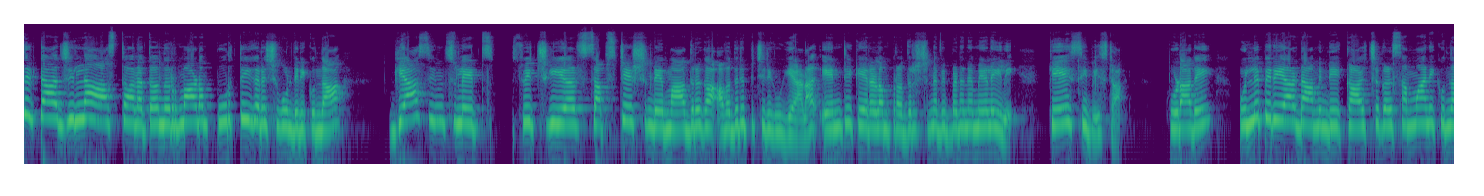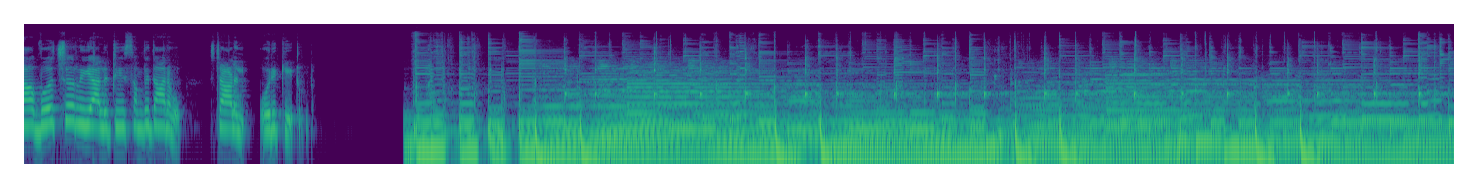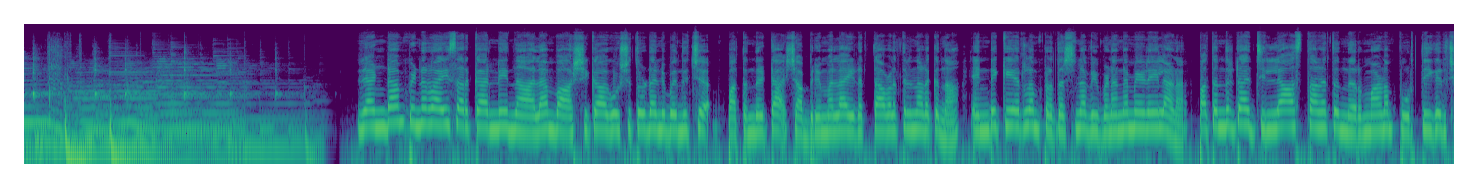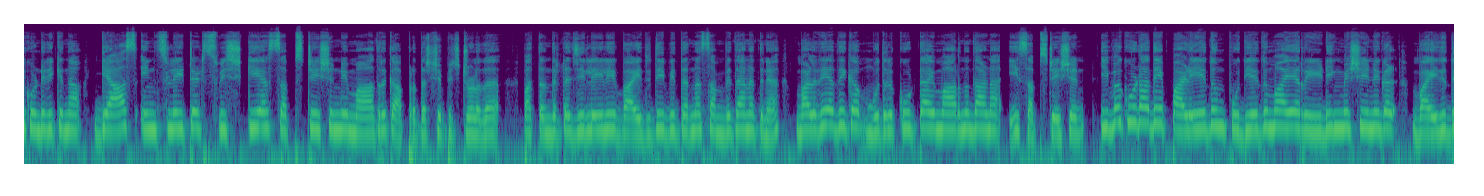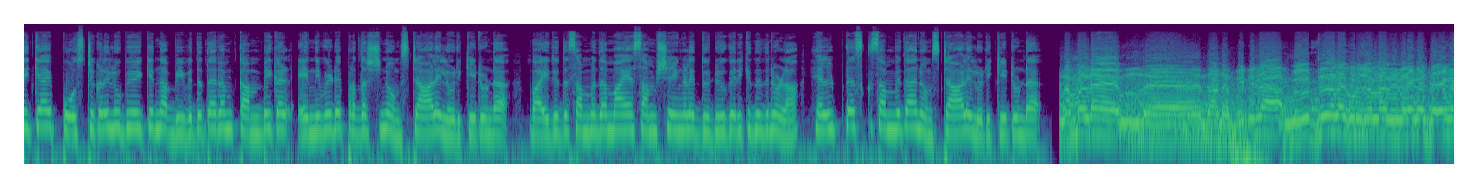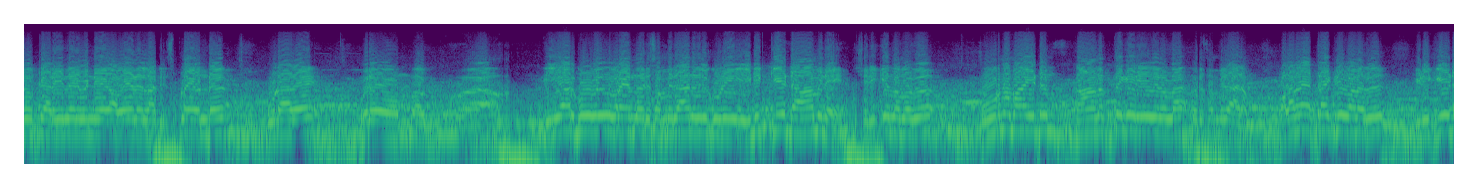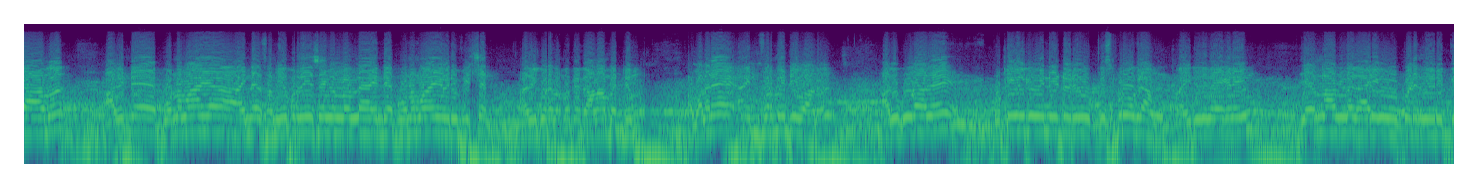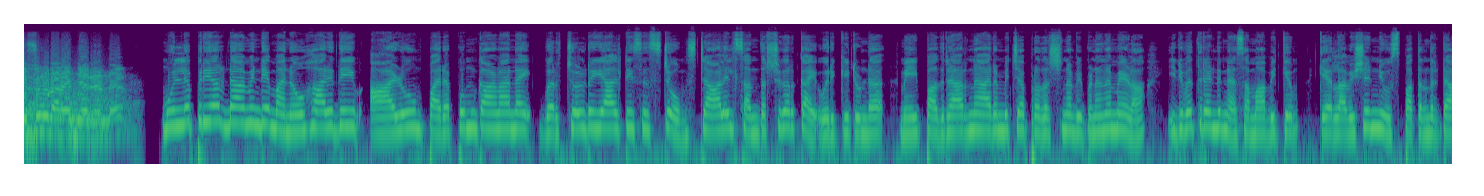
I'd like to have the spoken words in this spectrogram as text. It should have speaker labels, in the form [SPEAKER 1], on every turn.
[SPEAKER 1] പത്തനംതിട്ട ജില്ലാ ആസ്ഥാനത്ത് നിർമ്മാണം പൂർത്തീകരിച്ചുകൊണ്ടിരിക്കുന്ന ഗ്യാസ് ഇൻസുലേറ്റ് സ്വിച്ച് ഗിയർ സബ്സ്റ്റേഷന്റെ മാതൃക അവതരിപ്പിച്ചിരിക്കുകയാണ് എന്റെ കേരളം പ്രദർശന വിപണന മേളയിലെ കെ സി ബി സ്റ്റാൾ കൂടാതെ മുല്ലപ്പെരിയാർ ഡാമിന്റെ കാഴ്ചകൾ സമ്മാനിക്കുന്ന വെർച്വൽ റിയാലിറ്റി സംവിധാനവും സ്റ്റാളിൽ ഒരുക്കിയിട്ടുണ്ട്.
[SPEAKER 2] രണ്ടാം പിണറായി സർക്കാരിന്റെ നാലാം വാർഷികാഘോഷത്തോടനുബന്ധിച്ച് പത്തനംതിട്ട ശബരിമല ഇടത്താവളത്തിൽ നടക്കുന്ന എന്റെ കേരളം പ്രദർശന വിപണന മേളയിലാണ് പത്തനംതിട്ട ജില്ലാ ആസ്ഥാനത്ത് നിർമ്മാണം പൂർത്തീകരിച്ചുകൊണ്ടിരിക്കുന്ന ഗ്യാസ് ഇൻസുലേറ്റഡ് സ്വിച്ച് ഗിയർ സബ്സ്റ്റേഷന്റെ മാതൃക പ്രദർശിപ്പിച്ചിട്ടുള്ളത്. പത്തനംതിട്ട ജില്ലയിലെ വൈദ്യുതി വിതരണ സംവിധാനത്തിന് വളരെയധികം മുതൽക്കൂട്ടായി മാറുന്നതാണ് ഈ സബ്സ്റ്റേഷൻ. ഇവ കൂടാതെ പഴയതും പുതിയതുമായ റീഡിംഗ് മെഷീനുകൾ വൈദ്യുതിക്കായി പോസ്റ്റുകളിൽ ഉപയോഗിക്കുന്ന വിവിധതരം കമ്പികൾ എന്നിവയുടെ പ്രദർശനവും സ്റ്റാളിൽ ഒരുക്കിയിട്ടുണ്ട്. വൈദ്യുത സംബന്ധമായ സംശയങ്ങളെ ദുരൂകരിക്കുന്നതിനുള്ള ഹെൽപ്പ് ഡെസ്ക് സംവിധാനവും സ്റ്റാളിൽ ഒരുക്കിയിട്ടുണ്ട്.
[SPEAKER 3] നമ്മളുടെ എന്താണ് വിവിധ മീറ്ററുകളെ കുറിച്ചുള്ള വിവരങ്ങൾ ജനങ്ങൾക്ക് അറിയുന്നതിന് വേണ്ടി അവയുടെ ഡിസ്പ്ലേ ഉണ്ട്. കൂടാതെ ഒരു വി ആർ ഗൂഗിൾ എന്ന് പറയുന്ന ഒരു സംവിധാനത്തിൽ കൂടി ഇടുക്കി ഡാമിനെ ശരിക്കും നമുക്ക് പൂർണമായിട്ടും കാണത്തക്ക രീതിയിലുള്ള ഒരു സംവിധാനം. വളരെ അട്രാക്റ്റീവ് ആണത്. ഇടുക്കി ഡാം അതിന്റെ പൂർണമായ അതിന്റെ സമീപപ്രദേശങ്ങളിലുള്ള അതിന്റെ പൂർണമായ ഒരു വിഷൻ അതിൽ കൂടെ നമുക്ക് കാണാൻ പറ്റും. വളരെ ഇൻഫോർമേറ്റീവ് ആണ്. അതുകൂടാതെ കുട്ടികൾക്ക് വേണ്ടിയിട്ടൊരു ക്വിസ് പ്രോഗ്രാമും വൈദ്യുതി മേഖലയും ജനറലുള്ള കാര്യങ്ങൾ ഉൾപ്പെടുത്തിയ ഒരു ക്വിസും കൂടെ അറേഞ്ച് ചെയ്തിട്ടുണ്ട്.
[SPEAKER 2] മുല്ലപ്പെരിയാർ ഡാമിന്റെ മനോഹാരിതയും ആഴവും പരപ്പും കാണാനായി വെർച്വൽ റിയാലിറ്റി സിസ്റ്റവും സ്റ്റാളിൽ സന്ദർശകർക്കായി ഒരുക്കിയിട്ടുണ്ട്. മെയ് പതിനാറിന് ആരംഭിച്ച പ്രദർശന വിപണനമേള ഇരുപത്തിരണ്ടിന് സമാപിക്കും. Kerala vision news Pathanamthitta.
